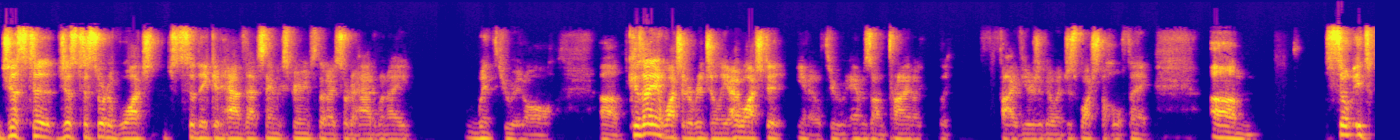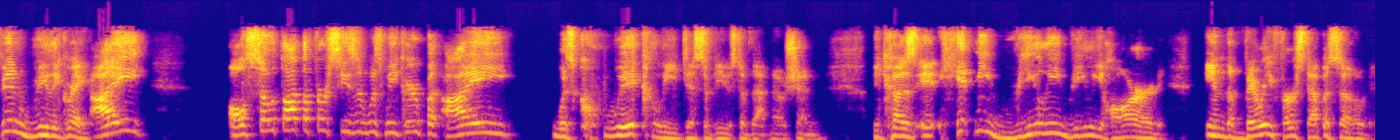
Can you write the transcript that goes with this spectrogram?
just to just to sort of watch so they could have that same experience that I sort of had when I went through it all. Because uh, I didn't watch it originally. I watched it, you know, through Amazon Prime like, like five years ago and just watched the whole thing. Um, so it's been really great. I also thought the first season was weaker, but I was quickly disabused of that notion because it hit me really, really hard in the very first episode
